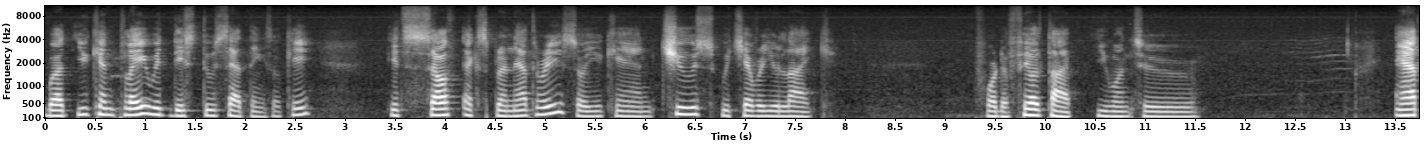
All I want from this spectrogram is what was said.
but you can play with these two settings okay? It's self-explanatory so you can choose whichever you like. For the field type you want to add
